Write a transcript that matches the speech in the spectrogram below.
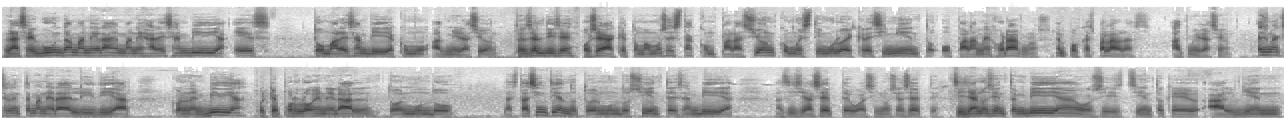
La segunda manera de manejar esa envidia es tomar esa envidia como admiración. Entonces él dice, o sea, que tomamos esta comparación como estímulo de crecimiento o para mejorarnos. En pocas palabras, admiración. Es una excelente manera de lidiar con la envidia, porque por lo general todo el mundo la está sintiendo, todo el mundo siente esa envidia, así se acepte o así no se acepte. Si ya no siento envidia o si siento que alguien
